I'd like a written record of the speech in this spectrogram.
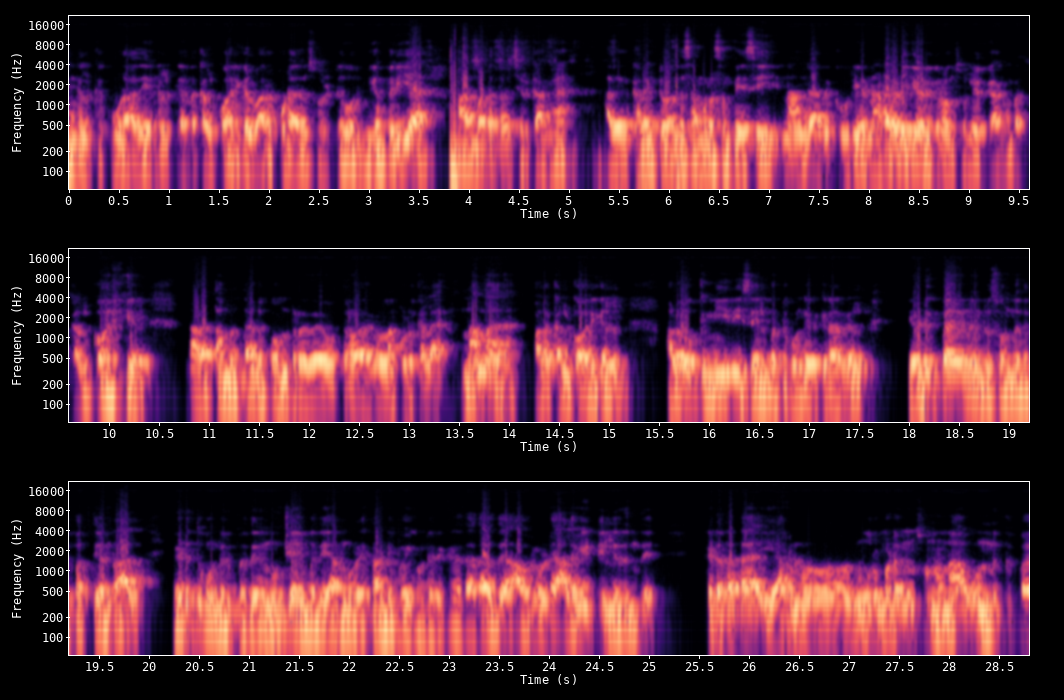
எங்களுக்கு கூடாது. எங்களுக்கு அந்த கல்குவாரிகள் வரக்கூடாதுன்னு சொல்லிட்டு ஒரு மிகப்பெரிய ஆர்ப்பாட்டத்தை வச்சிருக்காங்க. அது கலெக்டர் வந்து சமரசம் பேசி நாங்க அதுக்கு உரிய நடவடிக்கை எடுக்கிறோம்னு சொல்லியிருக்காங்க. பட் கல்குவாரிகள் நடத்தாமல் தடுப்போம்ன்ற உத்தரவாதங்கள்லாம் கொடுக்கல. நாம பல கல்குவாரிகள் அளவுக்கு மீறி செயல்பட்டு கொண்டிருக்கிறார்கள். எடுப்பேன் என்று சொன்னது பத்து என்றால் எடுத்து கொண்டிருப்பது நூற்றி ஐம்பது இரநூறை தாண்டி போய் கொண்டிருக்கிறது. அதாவது அவர்களுடைய அளவீட்டிலிருந்து கிட்டத்தட்ட இரநூ நூறு மடங்குன்னு சொன்னோம்னா ஒண்ணுக்கு இப்போ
